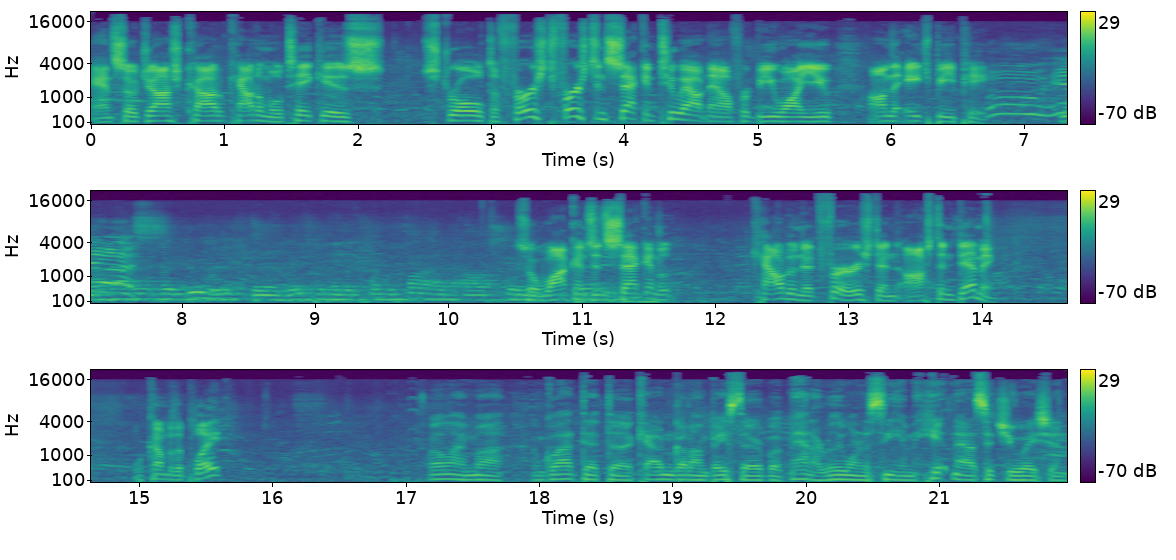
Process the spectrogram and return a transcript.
And so Josh Cowden will take his stroll to first. First and second, two out now for BYU on the HBP. Ooh, yes. So Watkins at second, Cowden at first, and Austin Deming will come to the plate. Well, I'm uh, I'm glad that uh, Cowden got on base there, but man, I really wanted to see him hit in that situation.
